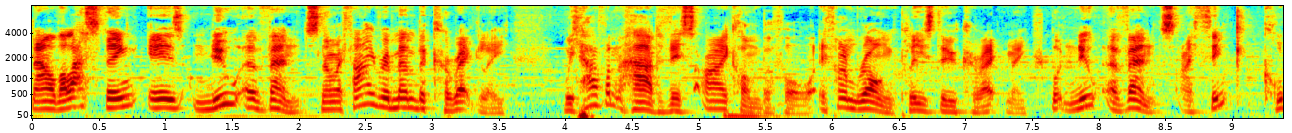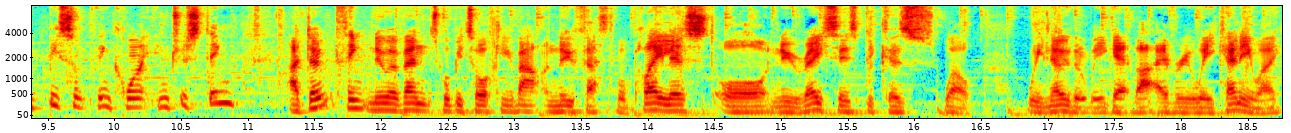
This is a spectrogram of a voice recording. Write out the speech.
Now, the last thing is new events. Now, if I remember correctly, we haven't had this icon before. If I'm wrong, please do correct me. But new events, I think, could be something quite interesting. I don't think new events will be talking about a new festival playlist or new races because, well, we know that we get that every week anyway.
